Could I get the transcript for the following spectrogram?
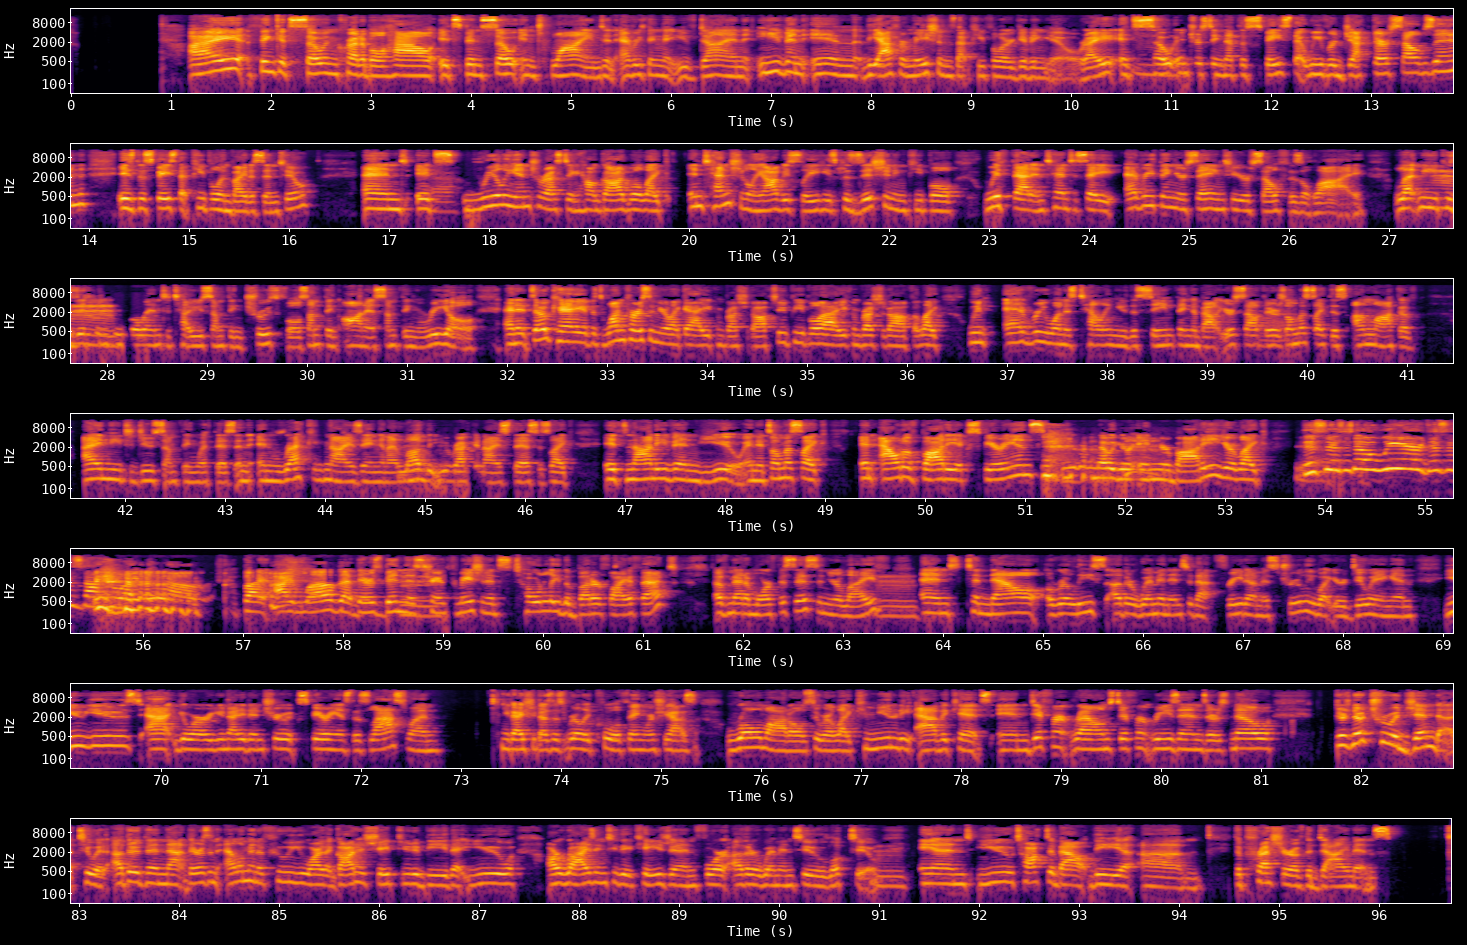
I think it's so incredible how it's been so entwined in everything that you've done, even in the affirmations that people are giving you, right? It's mm. so interesting that the space that we reject ourselves in is the space that people invite us into. And it's yeah. really interesting how God will, like, intentionally, obviously, He's positioning people with that intent to say, everything you're saying to yourself is a lie. Let me position mm. people in to tell you something truthful, something honest, something real. And it's okay if it's one person, you're like, ah, you can brush it off. Two people, ah, you can brush it off. But like when everyone is telling you the same thing about yourself, there's almost like this unlock of, I need to do something with this and and recognizing and I love mm. that you mm-hmm. recognize this It's like it's not even you and it's almost like an out of body experience even though you're in your body you're like this is so weird. This is not who I am. but I love that there's been this mm. transformation. It's totally the butterfly effect of metamorphosis in your life. Mm. And to now release other women into that freedom is truly what you're doing. And you used at your United and Tru experience, this last one, you guys, she does this really cool thing where she has role models who are like community advocates in different realms, different reasons. There's no there's no true agenda to it other than that there's an element of who you are that God has shaped you to be that you are rising to the occasion for other women to look to. Mm. And you talked about the um the pressure of the diamonds.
